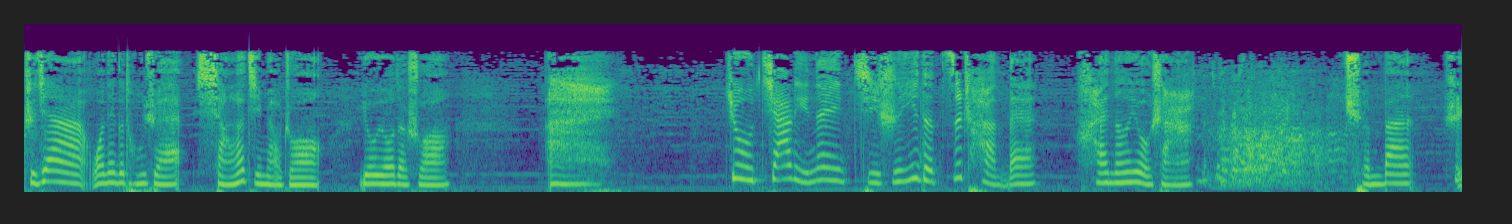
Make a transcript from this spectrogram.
只见我那个同学想了几秒钟，悠悠的说：“唉，就家里那几十亿的资产呗，还能有啥？”全班。是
